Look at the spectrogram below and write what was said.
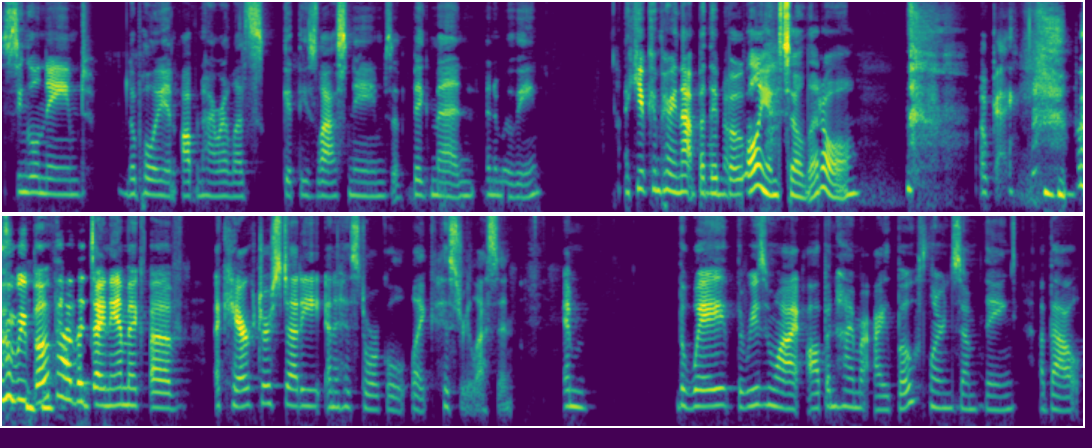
single named Napoleon Oppenheimer, let's get these last names of big men in a movie. I keep comparing that, but they Well, both Napoleon's so little. okay. But we both have the dynamic of a character study and a historical like history lesson. And the way the reason why Oppenheimer I both learned something about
